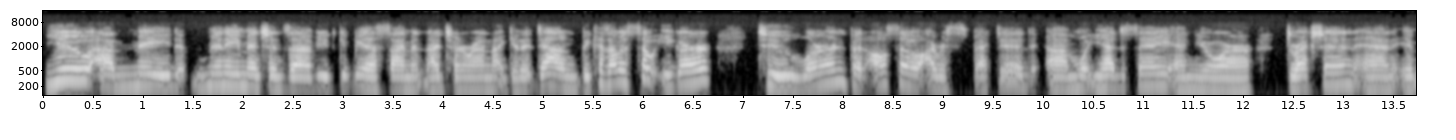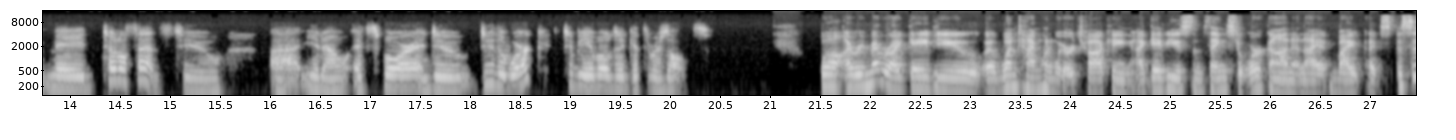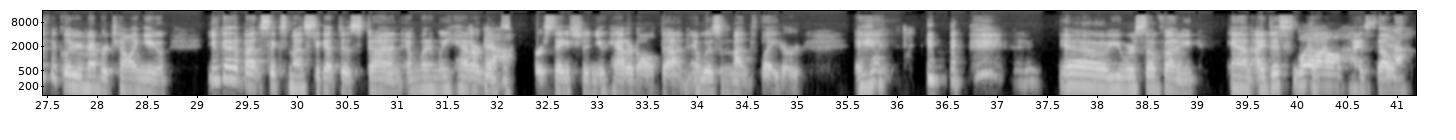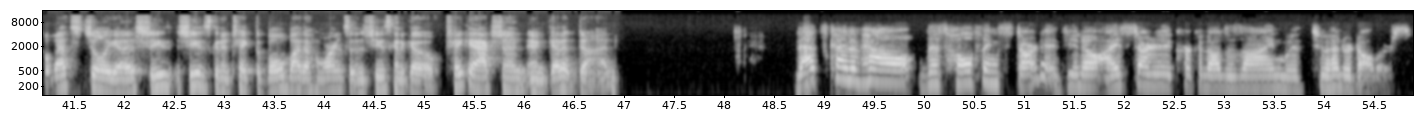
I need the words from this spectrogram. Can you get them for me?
you uh, made many mentions of you'd give me an assignment and I'd turn around and I'd get it down because I was so eager to learn, but also I respected um, what you had to say and your direction, and it made total sense to, uh, you know, explore and do do the work to be able to get the results. Well, I remember I gave you uh, one time when we were talking, I gave you some things to work on, and I my I specifically remember telling you you've got about six months to get this done. And when we had our yeah. next conversation, you had it all done. It was a month later. oh, you were so funny. And I just well, thought to myself, yeah. well, that's Julia. She she's going to take the bull by the horns and she's going to go take action and get it done. That's kind of how this whole thing started. You know, I started Kirkendall Design with two hundred dollars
